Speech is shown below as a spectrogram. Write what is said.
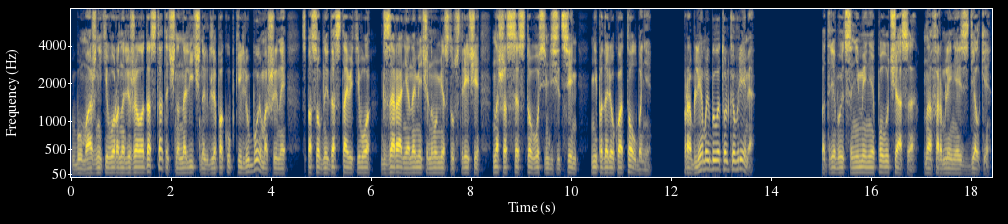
В бумажнике Ворона лежало достаточно наличных для покупки любой машины, способной доставить его к заранее намеченному месту встречи на шоссе 187 неподалеку от Толбани. Проблемой было только время. Потребуется не менее получаса на оформление сделки.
